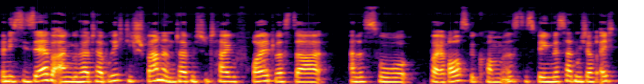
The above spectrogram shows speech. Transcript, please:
wenn ich sie selber angehört habe, richtig spannend und habe mich total gefreut, was da alles so bei rausgekommen ist. Deswegen, das hat mich auch echt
